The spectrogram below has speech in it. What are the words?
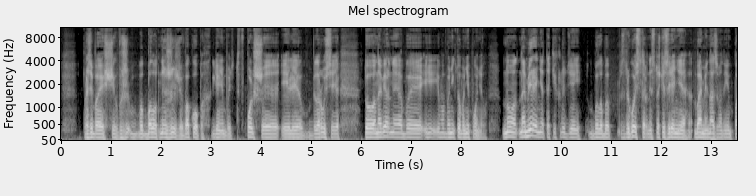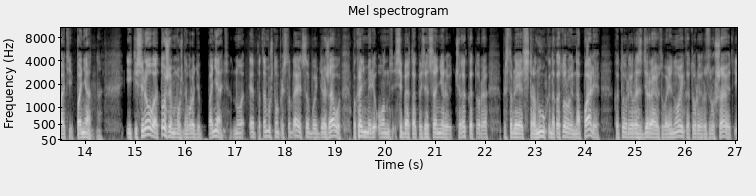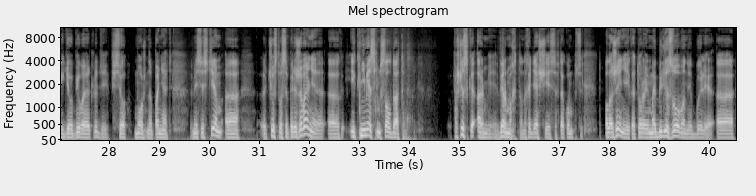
прозябающих в, ж... болотной жиже, в окопах где-нибудь в Польше или в Белоруссии, то, наверное, бы его бы никто бы не понял. Но намерение таких людей было бы, с другой стороны, с точки зрения вами названной эмпатии, понятно. И Киселева тоже можно вроде понять, но это потому что он представляет собой державу, по крайней мере, он себя так позиционирует. Человек, который представляет страну, на которую напали, которые раздирают войной, которые разрушают и где убивают людей. Все можно понять. Вместе с тем, э, чувство сопереживания э, и к немецким солдатам – фашистская армия, вермахта, находящаяся в таком положении, которые мобилизованы были э,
